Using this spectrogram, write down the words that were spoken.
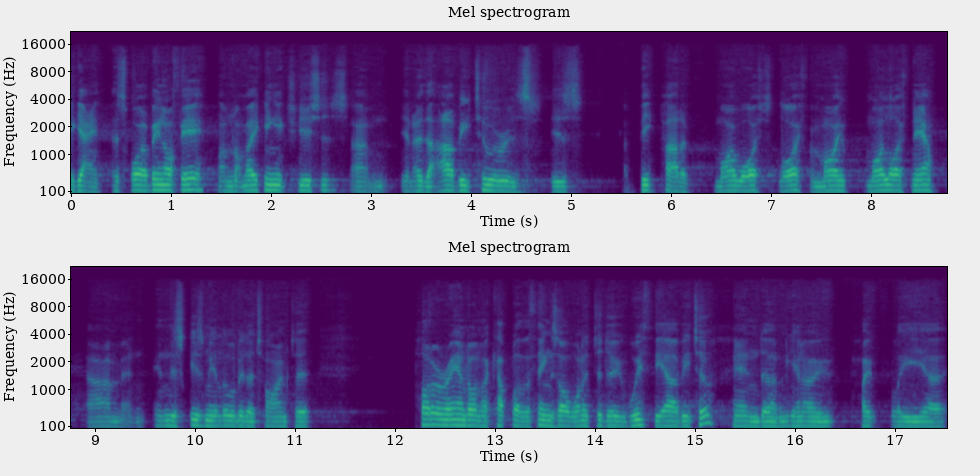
again, that's why I've been off air. I'm not making excuses. you know, the RV tour is is a big part of my wife's life and my my life now. Um, and, and this gives me a little bit of time to potter around on a couple of the things I wanted to do with the RV Tour. And, um, you know, hopefully, uh,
